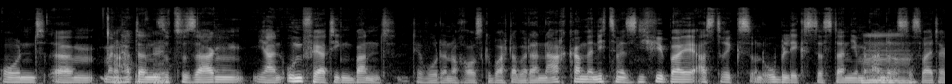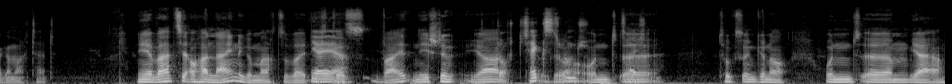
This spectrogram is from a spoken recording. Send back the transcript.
Und ähm, man Ach, hat dann okay. sozusagen ja einen unfertigen Band, der wurde noch rausgebracht. Aber danach kam dann nichts mehr. Es ist nicht wie bei Asterix und Obelix, dass dann jemand mm. anderes das weitergemacht hat. Nee, er hat es ja auch alleine gemacht, soweit ja, ich ja. das weiß. Nee, stimmt, ja. Doch, Text und, und äh, Tuxin, genau. Und ähm, ja,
